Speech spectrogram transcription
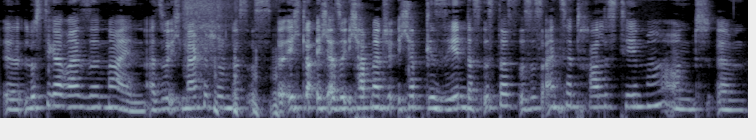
äh, lustigerweise nein. Also ich merke schon, das ist, äh, ich, ich also ich habe natürlich, ich habe gesehen, das ist das, das ist ein zentrales Thema und ähm,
